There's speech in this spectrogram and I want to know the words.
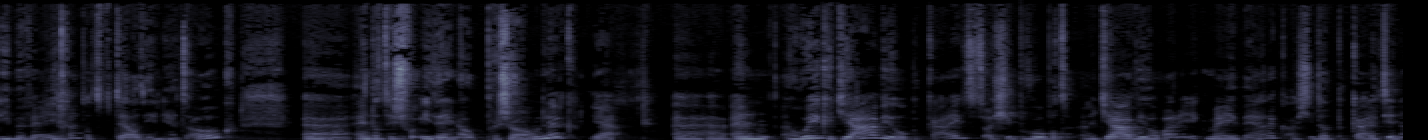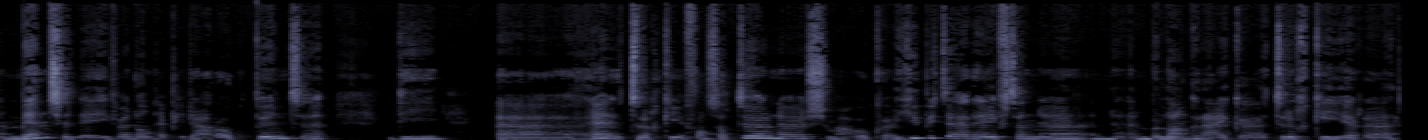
die bewegen, dat vertelde je net ook. En dat is voor iedereen ook persoonlijk. Ja. En hoe ik het jaarwiel bekijk, dus als je bijvoorbeeld het jaarwiel waar ik mee werk, als je dat bekijkt in een mensenleven, dan heb je daar ook punten die hè, terugkeer van Saturnus, maar ook Jupiter heeft een, een, een, belangrijke terugkeer.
